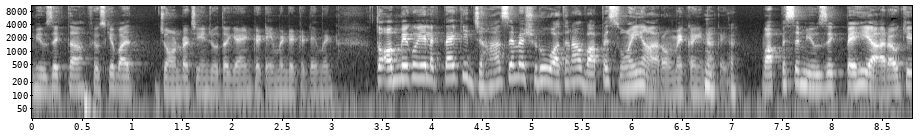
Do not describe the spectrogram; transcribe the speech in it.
म्यूज़िक था फिर उसके बाद जॉनरा चेंज होता गया एंटरटेनमेंट एंटरटेनमेंट तो अब मेरे को ये लगता है कि जहाँ से मैं शुरू हुआ था ना वापस वहीं आ रहा हूँ मैं कहीं ना कहीं। वापस से म्यूज़िक पे ही आ रहा हूँ कि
